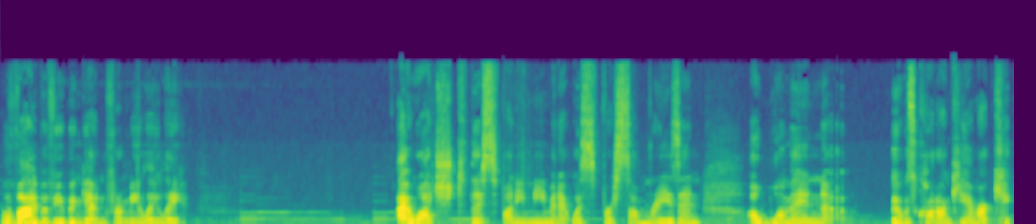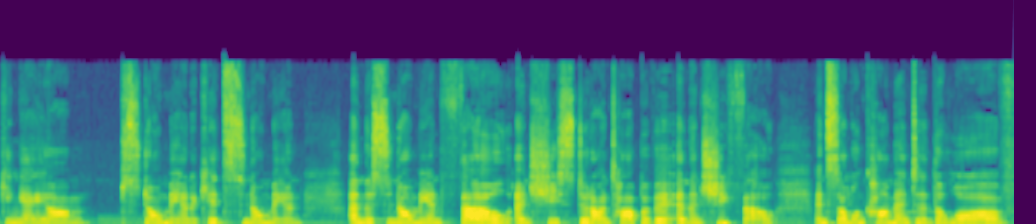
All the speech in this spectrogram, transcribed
what vibe have you been getting from me lately? I watched this funny meme and it was for some reason a woman, it was caught on camera kicking a um, snowman, a kid's snowman, and the snowman fell and she stood on top of it and then she fell. And someone commented the law of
